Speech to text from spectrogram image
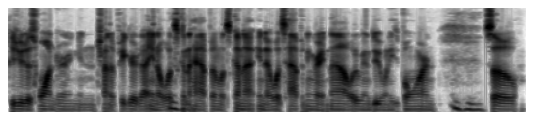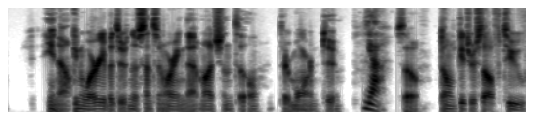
cause you're just wondering and trying to figure it out, you know, what's Mhm. going to happen, what's going to, you know, what's happening right now. What are we going to do when he's born? Mhm. So, you know, you can worry, but there's no sense in worrying that much until they're born too. Yeah. So don't get yourself too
